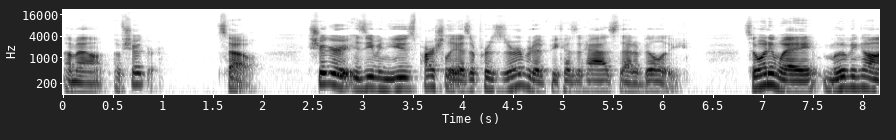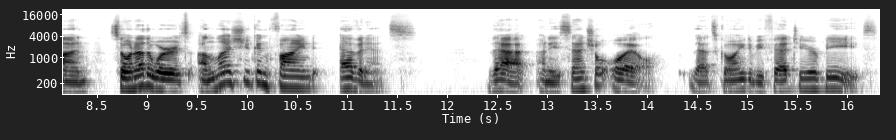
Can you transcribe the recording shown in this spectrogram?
amount of sugar. So, sugar is even used partially as a preservative because it has that ability. So, anyway, moving on. So, in other words, unless you can find evidence that an essential oil that's going to be fed to your bees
